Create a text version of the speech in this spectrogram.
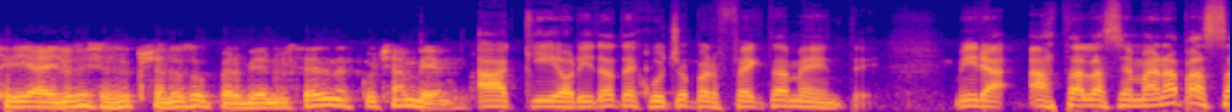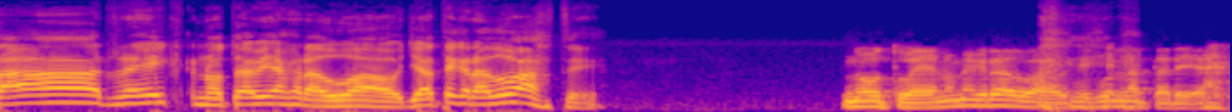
Sí, ahí los estoy escuchando súper bien. ¿Ustedes me escuchan bien? Aquí, ahorita te escucho perfectamente. Mira, hasta la semana pasada, Rake, no te habías graduado. ¿Ya te graduaste? No, todavía no me he graduado, sigo en la tarea.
